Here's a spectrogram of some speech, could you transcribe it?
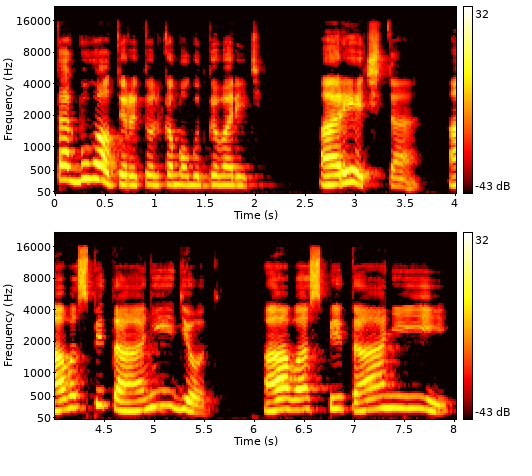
так бухгалтеры только могут говорить. А речь-то о воспитании идет. О воспитании.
